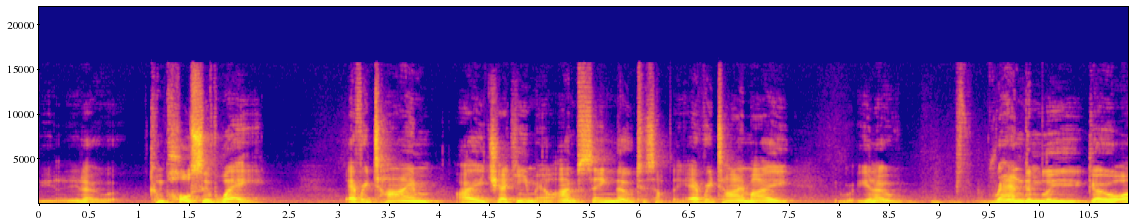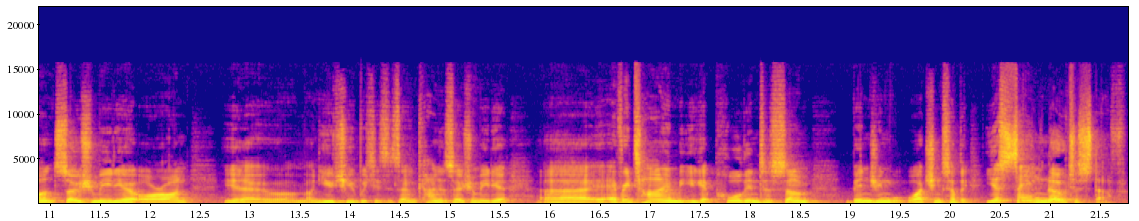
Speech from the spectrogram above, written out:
you know, compulsive way. Every time I check email, I'm saying no to something. Every time I, you know, randomly go on social media or on you know, on YouTube, which is its own kind of social media, uh, every time you get pulled into some binging, watching something, you're saying no to stuff.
